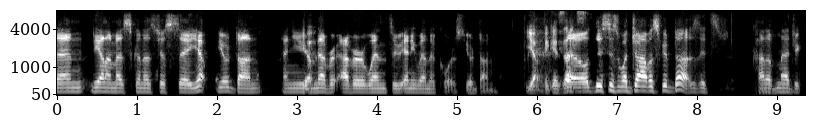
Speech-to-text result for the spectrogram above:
then the LMS is gonna just say, "Yep, you're done," and you yep. never ever went through any the course. You're done. Yeah, because that's... so this is what JavaScript does. It's kind mm-hmm. of magic.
